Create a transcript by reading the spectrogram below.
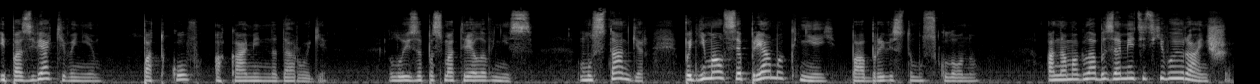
и позвякиванием подков о камень на дороге. Луиза посмотрела вниз. Мустангер поднимался прямо к ней по обрывистому склону. Она могла бы заметить его и раньше,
